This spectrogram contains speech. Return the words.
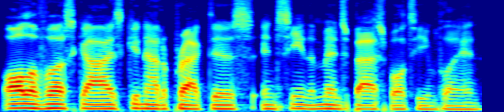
all of us guys getting out of practice and seeing the men's basketball team playing,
